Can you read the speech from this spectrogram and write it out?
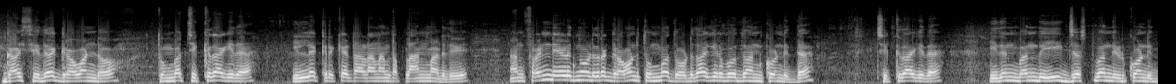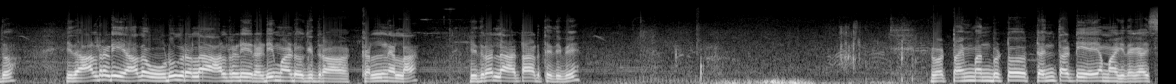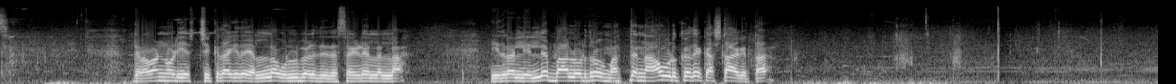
ಗಾಯ್ಸ್ ಇದೆ ಗ್ರೌಂಡು. ತುಂಬ ಚಿಕ್ಕದಾಗಿದೆ. ಇಲ್ಲೇ ಕ್ರಿಕೆಟ್ ಆಡೋಣ ಅಂತ ಪ್ಲ್ಯಾನ್ ಮಾಡಿದ್ವಿ. ನನ್ನ ಫ್ರೆಂಡ್ ಹೇಳಿದ್ ನೋಡಿದ್ರೆ ಗ್ರೌಂಡ್ ತುಂಬ ದೊಡ್ಡದಾಗಿರ್ಬೋದು ಅಂದ್ಕೊಂಡಿದ್ದೆ ಚಿಕ್ಕದಾಗಿದೆ. ಇದನ್ನು ಬಂದು ಈಗ ಜಸ್ಟ್ ಬಂದು ಹಿಡ್ಕೊಂಡಿದ್ದು. ಇದು ಆಲ್ರೆಡಿ ಯಾವುದೋ ಹುಡುಗರೆಲ್ಲ ಆಲ್ರೆಡಿ ರೆಡಿ ಮಾಡಿ ಹೋಗಿದ್ರು ಆ ಕಲ್ಲನ್ನೆಲ್ಲ. ಇದರಲ್ಲೇ ಆಟ ಆಡ್ತಿದ್ದೀವಿ ಇವಾಗ ಟೈಮ್ ಬಂದುಬಿಟ್ಟು ಟೆನ್ ತರ್ಟಿ ಎ ಎಂ ಆಗಿದೆ ಗಾಯ್ಸ್ ಗ್ರೌಂಡ್ ನೋಡಿ ಎಷ್ಟು ಚಿಕ್ಕದಾಗಿದೆ, ಎಲ್ಲ ಹುಲ್ ಬೆಳೆದಿದೆ ಸೈಡಲ್ಲೆಲ್ಲ ಇದರಲ್ಲಿ ಎಲ್ಲೇ ಬಾಲ್ ಹೊಡೆದ್ರು ಮತ್ತೆ ನಾವು ಹುಡ್ಕೋದೇ ಕಷ್ಟ ಆಗುತ್ತಾ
